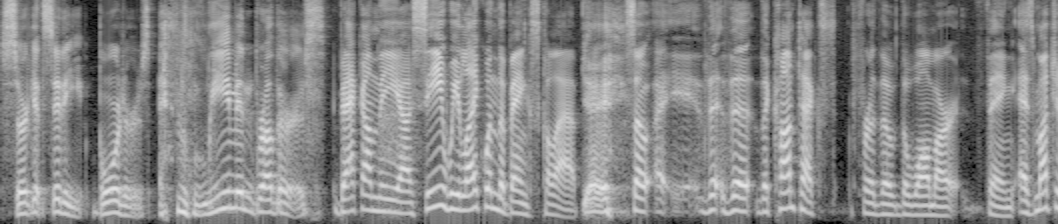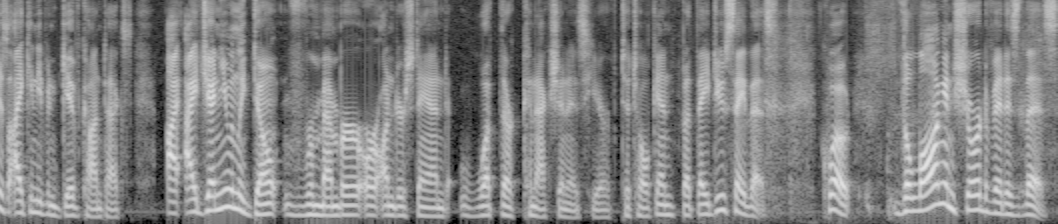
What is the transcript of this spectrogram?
Circuit City, Borders, and Lehman Brothers. back on the uh, see we like when the banks collapse Yay. so uh, the, the the context for the the walmart thing as much as i can even give context I, I genuinely don't remember or understand what their connection is here to tolkien but they do say this quote the long and short of it is this.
